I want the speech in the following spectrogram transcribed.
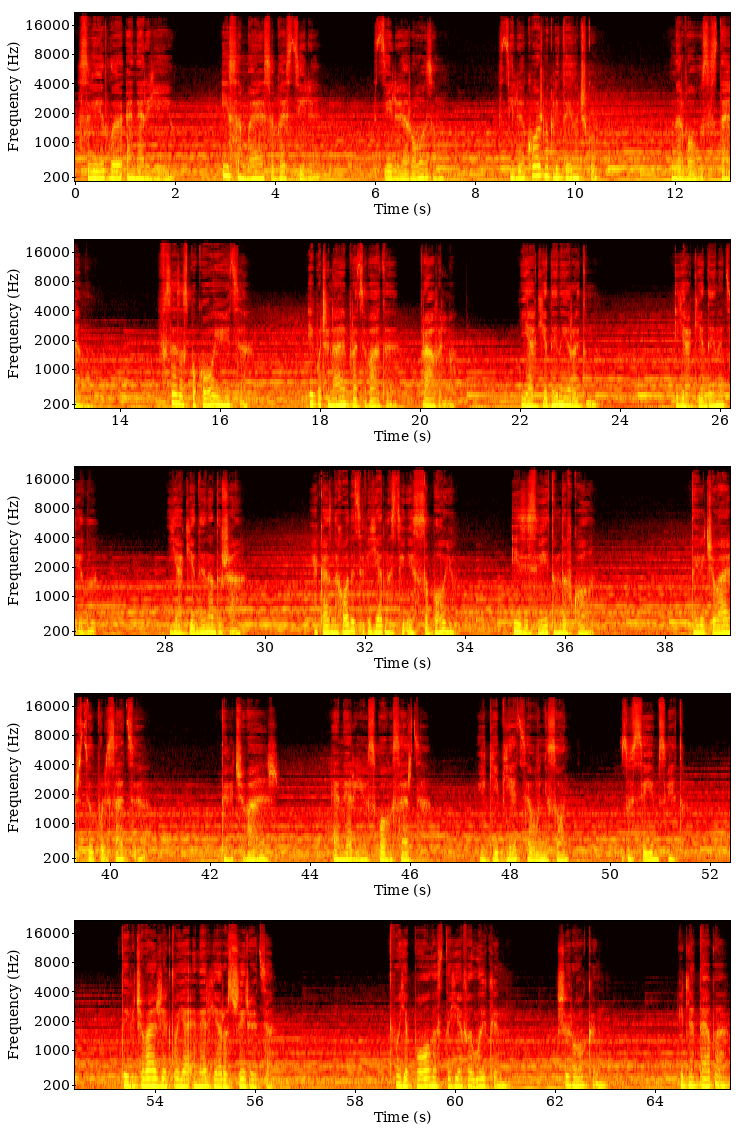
світлою енергією і саме себе зцілює, зцілює розум, зцілює кожну клітиночку, нервову систему, все заспокоюється і починає працювати правильно, як єдиний ритм, як єдине тіло, як єдина душа, яка знаходиться в єдності із собою і зі світом довкола. Ти відчуваєш цю пульсацію, ти відчуваєш енергію свого серця, який б'ється в унісон з усім світом. Ти відчуваєш, як твоя енергія розширюється, твоє поле стає великим, широким, і для тебе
